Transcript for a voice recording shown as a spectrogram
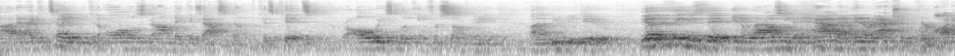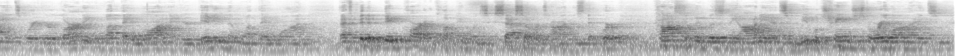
Uh, and I can tell you, we can almost not make it fast enough because kids are always looking for something uh, new to do. The other thing is that it allows you to have that interaction with your audience where you're learning what they want and you're giving them what they want. That's been a big part of Club Penguin's success over time is that we're constantly listening to the audience and we will change storylines,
